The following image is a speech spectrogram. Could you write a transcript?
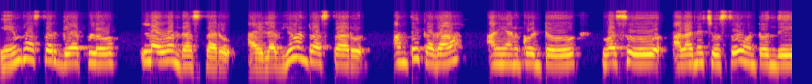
ఏం రాస్తారు గ్యాప్లో లవ్ అని రాస్తారు. ఐ లవ్ యూ అని రాస్తారు. అంతే కదా? అని అనుకుంటూ వసు అలానే చూస్తూ ఉంటుంది.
